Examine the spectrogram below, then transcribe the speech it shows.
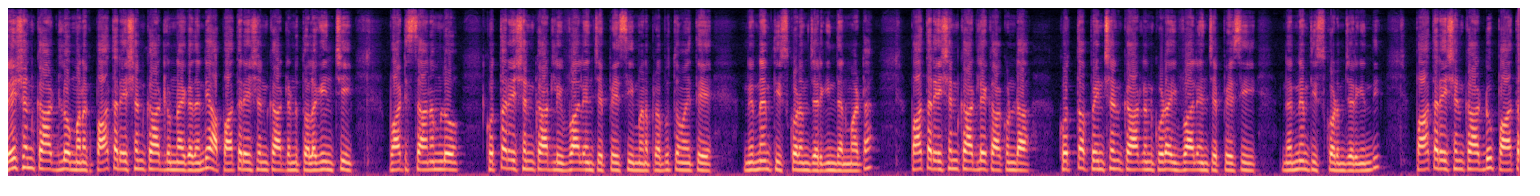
రేషన్ కార్డులో మనకు పాత రేషన్ కార్డులు ఉన్నాయి కదండి ఆ పాత రేషన్ కార్డులను తొలగించి వాటి స్థానంలో కొత్త రేషన్ కార్డులు ఇవ్వాలి అని చెప్పేసి మన ప్రభుత్వం అయితే నిర్ణయం తీసుకోవడం జరిగిందనమాట పాత రేషన్ కార్డులే కాకుండా కొత్త పెన్షన్ కార్డులను కూడా ఇవ్వాలి అని చెప్పేసి నిర్ణయం తీసుకోవడం జరిగింది. పాత రేషన్ కార్డు పాత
